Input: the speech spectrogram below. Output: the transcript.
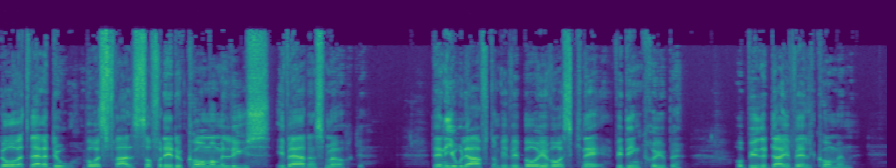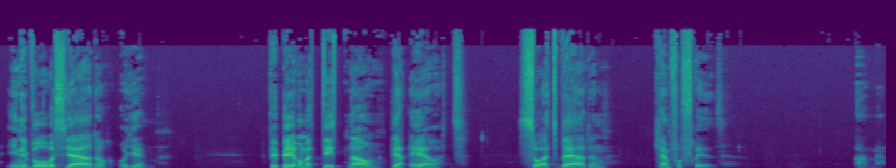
Lovet være du, vores frelser, fordi du kommer med lys i verdens mørke. Denne juleaften vil vi bøje vores knæ ved din krybe og byde dig velkommen ind i vores hjerter og hjem. Vi beder om, at dit navn bliver æret, så at verden kan få fred. Amen.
